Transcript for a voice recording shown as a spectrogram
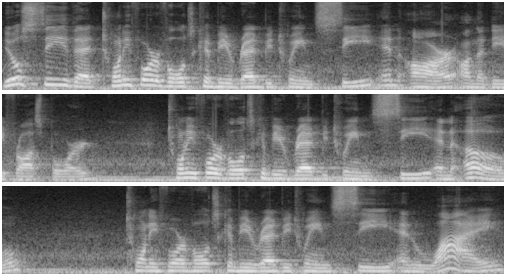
You'll see that 24 volts can be read between C and R on the defrost board. 24 volts can be read between C and O. 24 volts can be read between C and Y.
